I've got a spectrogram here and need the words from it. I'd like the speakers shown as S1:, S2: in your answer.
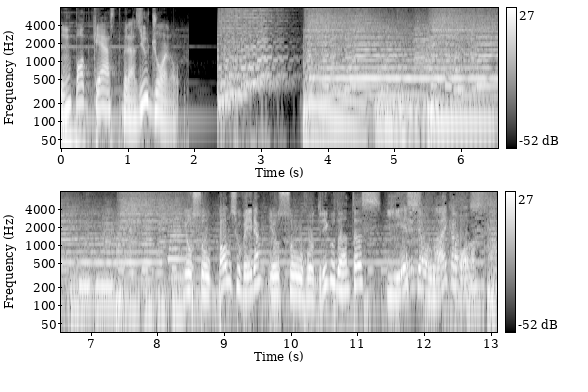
S1: um podcast Brasil Journal.
S2: Eu sou Paulo Silveira.
S3: Eu sou o Rodrigo Dantas.
S2: E esse é o Like a Voz.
